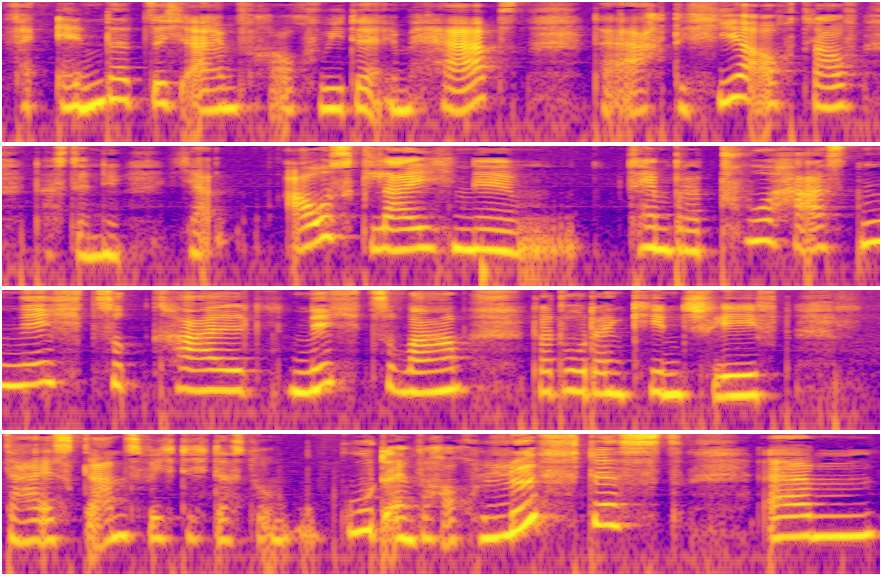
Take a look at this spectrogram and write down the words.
verändert sich einfach auch wieder im Herbst. Da achte ich hier auch drauf, dass du eine ja, ausgleichende Temperatur hast, nicht zu kalt, nicht zu warm, dort wo dein Kind schläft da ist ganz wichtig, dass du gut einfach auch lüftest. Ähm,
